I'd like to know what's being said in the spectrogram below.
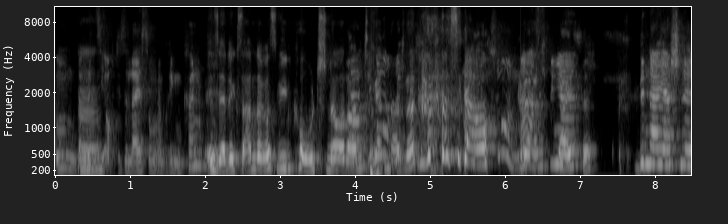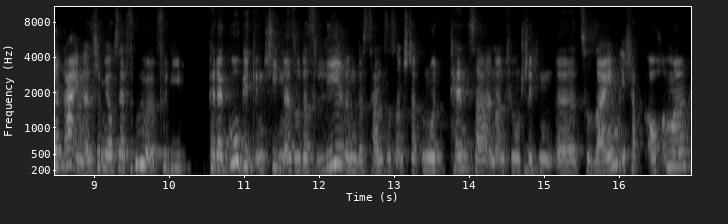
um, damit hm. sie auch diese Leistung erbringen können. Ist ja nichts anderes wie ein Coach, ne? Oder ja, ein Trainer, genau, ne? Das ist ja auch schon, ne? Also ich bin ja bin da ja schnell rein. Also ich habe mich auch sehr früh für die Pädagogik entschieden, also das Lehren des Tanzes, anstatt nur Tänzer in Anführungsstrichen äh, zu sein. Ich habe auch immer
